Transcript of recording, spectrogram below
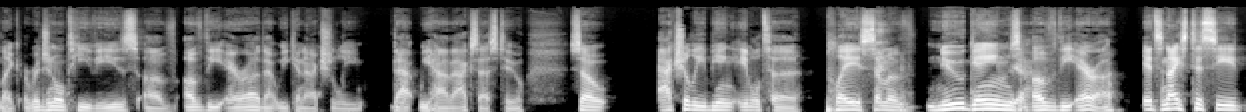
like original TVs of of the era that we can actually that we have access to so actually being able to play some of new games Yeah. of the era it's nice to see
